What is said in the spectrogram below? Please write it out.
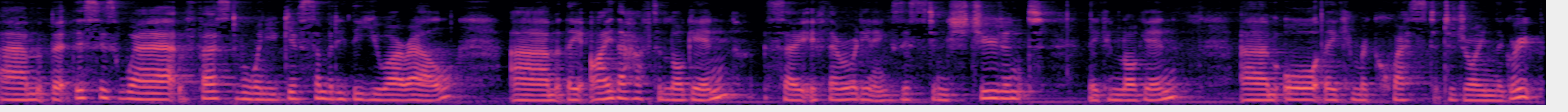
Um, but this is where, first of all, when you give somebody the URL, um, they either have to log in. So if they're already an existing student, they can log in. Um, or they can request to join the group.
